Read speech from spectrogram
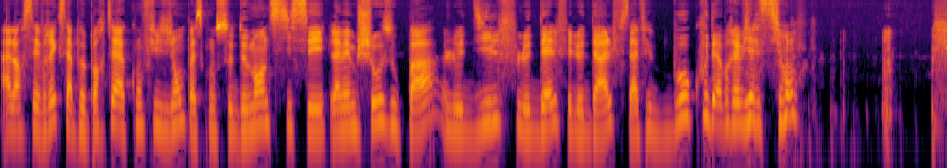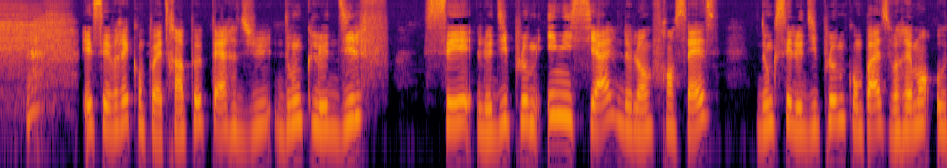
Alors c'est vrai que ça peut porter à confusion parce qu'on se demande si c'est la même chose ou pas. Le DILF, le DELF et le DALF, ça fait beaucoup d'abréviations. Et c'est vrai qu'on peut être un peu perdu. Donc le DILF, c'est le diplôme initial de langue française. Donc c'est le diplôme qu'on passe vraiment au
